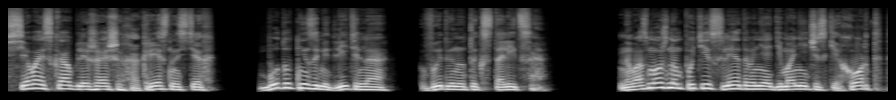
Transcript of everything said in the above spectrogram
Все войска в ближайших окрестностях будут незамедлительно выдвинуты к столице. На возможном пути следования демонических орд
